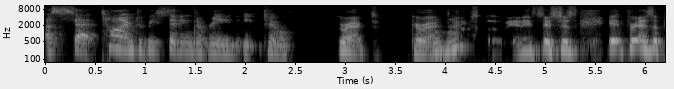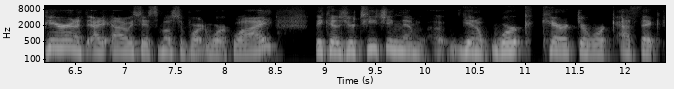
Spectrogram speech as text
a set time to be sitting to read too Correct. Correct. Mhm. Absolutely. And it's it's just it for as a parent, I, I always say it's the most important work. Why? Because you're teaching them, uh, you know, work character, work ethic,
